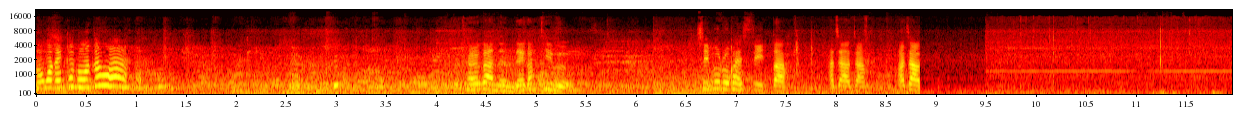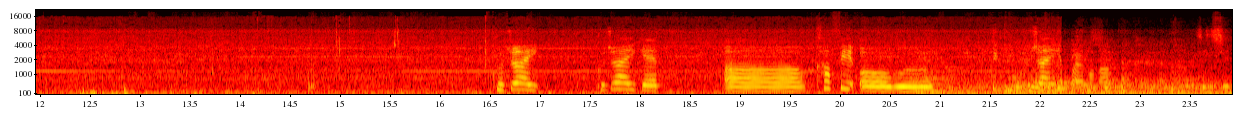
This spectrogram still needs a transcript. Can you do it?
너가 내거 먼저 해. 결과는 네거티브. 집으로 갈 수 있다. 아자 아자 아자. Get a coffee of could I get 빨거나 이제 집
